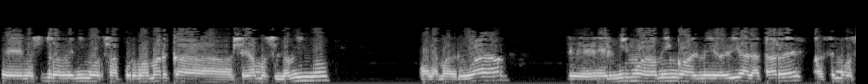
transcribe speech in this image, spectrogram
Eh, nosotros venimos a Purmamarca, llegamos el domingo, a la madrugada. Eh, el mismo domingo al mediodía, a la tarde, hacemos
